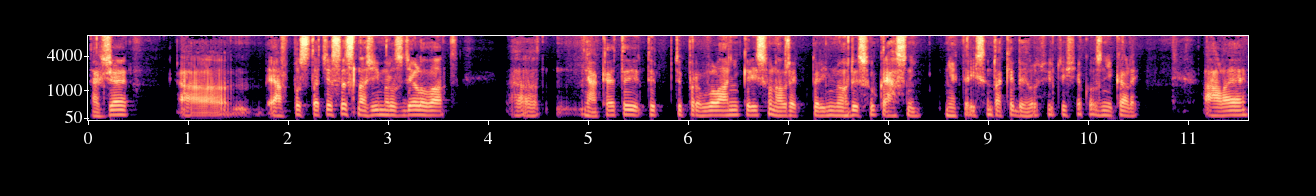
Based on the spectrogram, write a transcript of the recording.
Takže já v podstatě se snažím rozdělovat nějaké ty, ty, ty provolání, které jsou nahoře, které mnohdy jsou krásný. Některých jsem taky byl, když jako vznikaly. Ale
